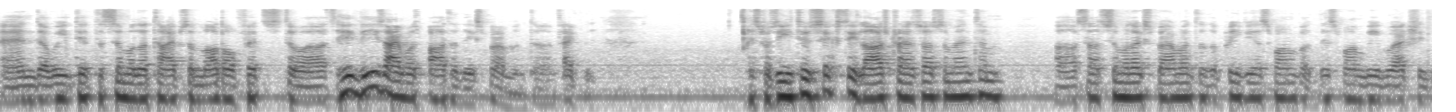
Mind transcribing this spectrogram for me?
And uh, we did the similar types of model fits to us. He, these I was part of the experiment. Uh, in fact, this was E260, large transverse momentum. Uh, so similar experiment to the previous one, but this one we were actually,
